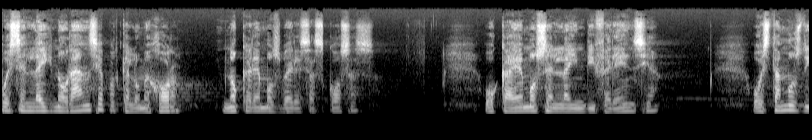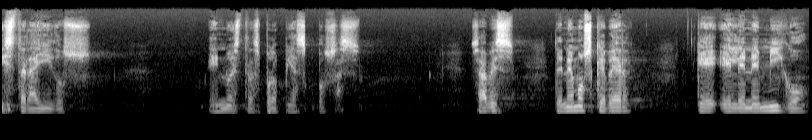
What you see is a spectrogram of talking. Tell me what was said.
pues en la ignorancia porque a lo mejor no queremos ver esas cosas? ¿O caemos en la indiferencia? ¿O estamos distraídos en nuestras propias cosas? ¿Sabes? Tenemos que ver que el enemigo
